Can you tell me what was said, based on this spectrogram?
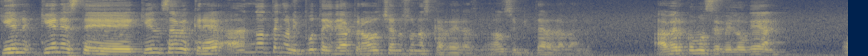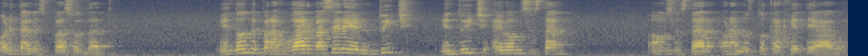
¿Quién, quién, este, quién sabe crear? Ah, no tengo ni puta idea, pero vamos a echarnos unas carreras. Vamos a invitar a la banda. A ver cómo se me loguean. Ahorita les paso el dato. ¿En dónde para jugar? Va a ser en Twitch. En Twitch, ahí vamos a estar. Vamos a estar. Ahora nos toca GTA, güey.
